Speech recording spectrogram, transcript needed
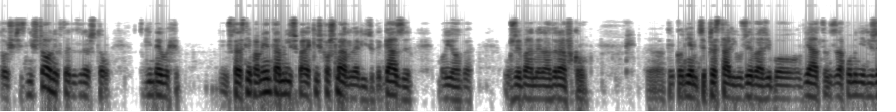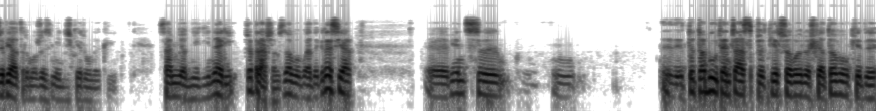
dość zniszczony wtedy zresztą. Zginęły, już teraz nie pamiętam liczb, ale jakieś koszmarne liczby, gazy bojowe używane nad Rawką. Tylko Niemcy przestali używać, bo wiatr, zapomnieli, że wiatr może zmienić kierunek i sami od niej ginęli. Przepraszam, znowu była dygresja, e, więc e, e, to, to był ten czas przed I wojną światową, kiedy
